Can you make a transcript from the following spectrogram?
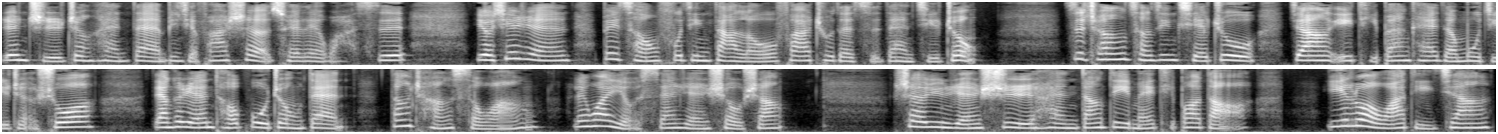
扔掷震撼弹，并且发射催泪瓦斯。有些人被从附近大楼发出的子弹击中。自称曾经协助将遗体搬开的目击者说，两个人头部中弹，当场死亡，另外有三人受伤。社运人士和当地媒体报道，伊洛瓦底江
